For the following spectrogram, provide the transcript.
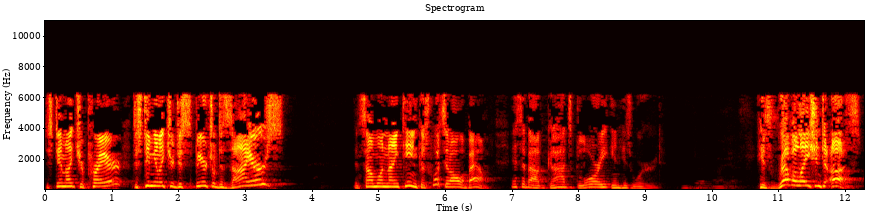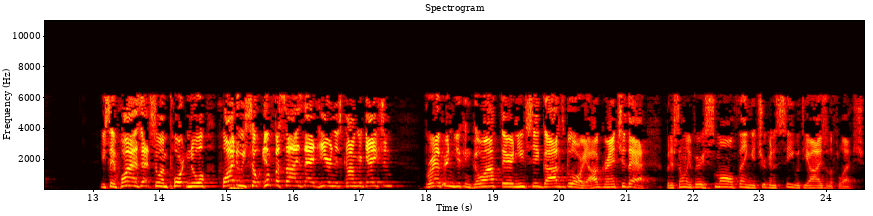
to stimulate your prayer, to stimulate your spiritual desires, in Psalm 119, because what's it all about? It's about God's glory in His Word. His revelation to us. You say, why is that so important, Newell? Why do we so emphasize that here in this congregation? Brethren, you can go out there and you see God's glory. I'll grant you that. But it's only a very small thing that you're going to see with the eyes of the flesh.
